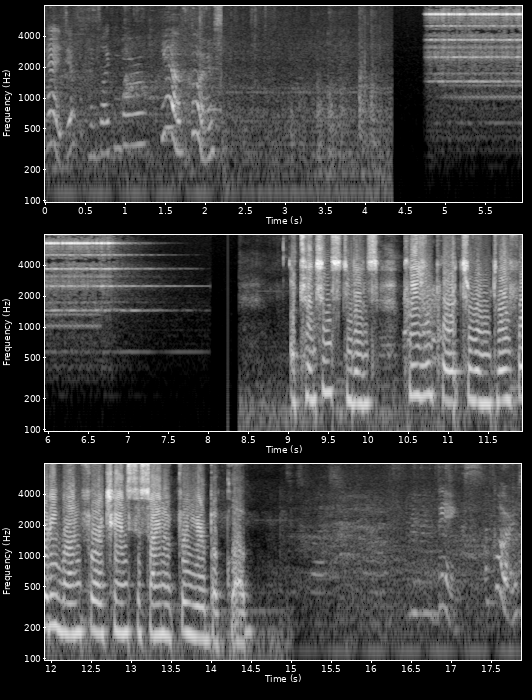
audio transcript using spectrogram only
Hey, do you have a pencil I can borrow? Yeah, of course. Attention students, please report to room 341 for a chance to sign up for yearbook club. Thanks. Of course.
